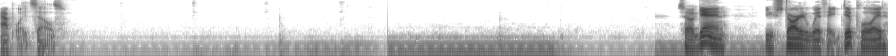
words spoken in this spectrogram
haploid cells. So again, you started with a diploid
